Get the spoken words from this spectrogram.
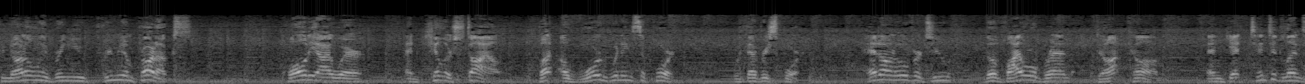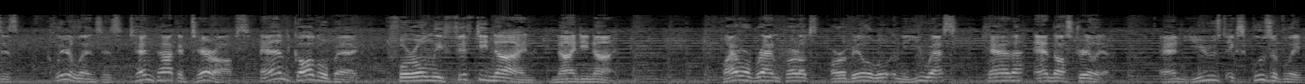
to not only bring you premium products, quality eyewear, and killer style, but award winning support with every sport. Head on over to theviralbrand.com and get tinted lenses, clear lenses, 10 pack of tear offs, and goggle bag for only $59.99. Viral Brand products are available in the US, Canada, and Australia, and used exclusively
